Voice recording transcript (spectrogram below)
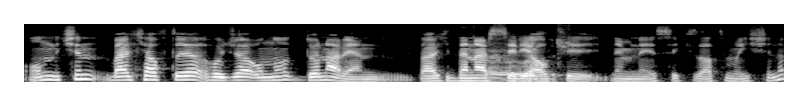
Onun için belki haftaya hoca onu döner yani. Belki dener Evet, seri olabilir. 6'ya Lemina'ya 8 atma işini.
